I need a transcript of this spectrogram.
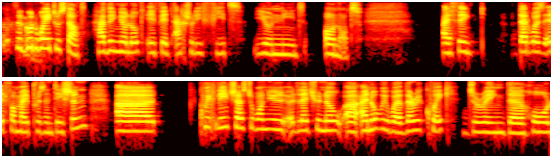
it's a good way to start having a look if it actually fits your need or not. I think that was it for my presentation. Uh, quickly, just to want you let you know, uh, I know we were very quick during the whole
